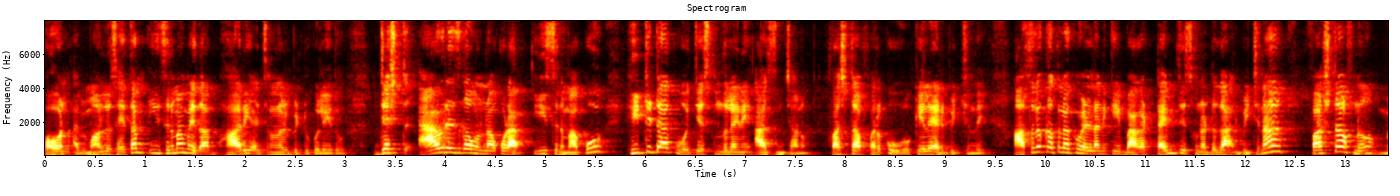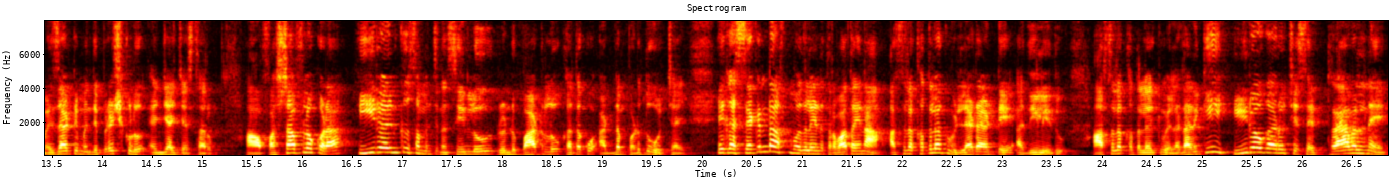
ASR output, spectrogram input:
పవన్ అభిమానులు సైతం ఈ సినిమా మీద భారీ అంచనాలు పెట్టుకోలేదు. జస్ట్ యావరేజ్గా ఉన్నా కూడా ఈ సినిమాకు హిట్ టాక్ వచ్చేస్తుందిలేని ఆశించాను. ఫస్ట్ హాఫ్ వరకు ఓకేలే అనిపించింది. అసలు కథలోకి వెళ్ళడానికి బాగా టైం తీసుకున్నట్టుగా అనిపించినా ఫస్ట్ హాఫ్ను మెజార్టీ మంది ప్రేక్షకులు ఎంజాయ్ చేస్తారు. ఆ ఫస్ట్ హాఫ్లో కూడా హీరోయిన్కు సంబంధించిన సీన్లు రెండు పాటలు కథకు అడ్డం పడుతూ వచ్చాయి. ఇక సెకండ్ హాఫ్ మొదలైన తర్వాత అయినా అసలు కథలోకి వెళ్ళాడా అంటే అది లేదు. అసలు కథలోకి వెళ్ళడానికి హీరో గారు చేసే ట్రావెల్నే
